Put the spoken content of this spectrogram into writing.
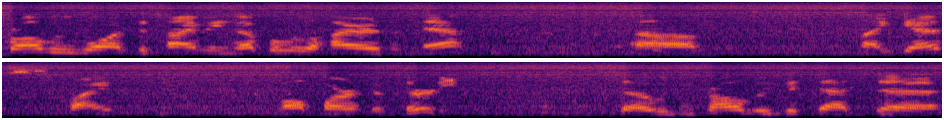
Probably want the timing up a little higher than that. Um, my guess, by ballpark of 30. So we can probably get that uh,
